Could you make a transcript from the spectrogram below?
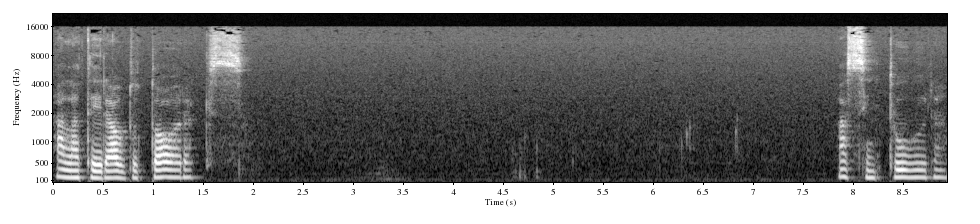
a lateral do tórax. A cintura,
